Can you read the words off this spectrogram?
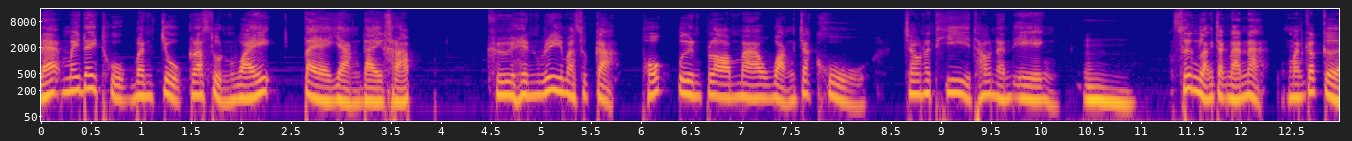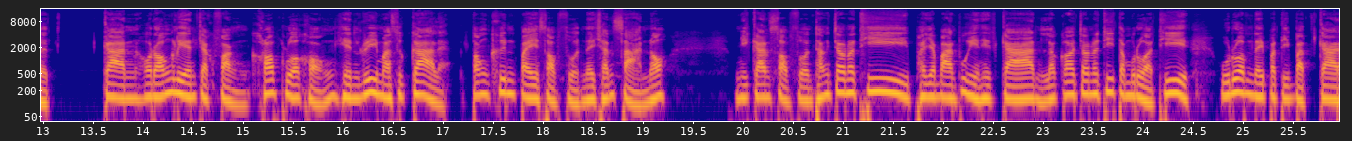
และไม่ได้ถูกบรรจุกระสุนไว้แต่อย่างใดครับ คือเฮนรี่มาสุกะพกปืนปลอมมาหวังจะขู่ เจ้าหน้าที่เท่านั้นเอง ซึ่งหลังจากนั้นน่ะ มันก็เกิดการร้องเรียนจากฝั่งครอบครัวของเฮนรี่มาซุก้าแหละ ต้องขึ้นไปสอบสวนในชั้นศาลเนาะมีการสอบสวนทั้งเจ้าหน้าที่พยาบาลผู้เห็นเหตุการณ์ แล้วก็เจ้าหน้าที่ตำรวจที่ร่วมในปฏิบัติการ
